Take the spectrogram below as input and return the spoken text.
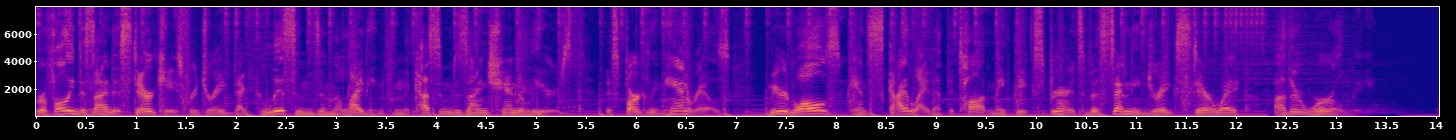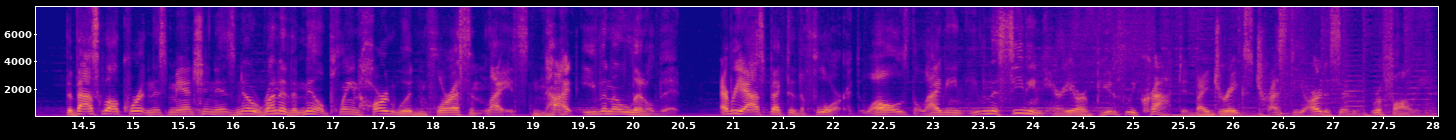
Rafauli designed a staircase for Drake that glistens in the lighting from the custom designed chandeliers, the sparkling handrails, Mirrored walls and skylight at the top make the experience of ascending Drake's stairway otherworldly. The basketball court in this mansion is no run-of-the-mill plain hardwood and fluorescent lights, not even a little bit. Every aspect of the floor, the walls, the lighting, even the seating area are beautifully crafted by Drake's trusty artisan, Rafauli.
